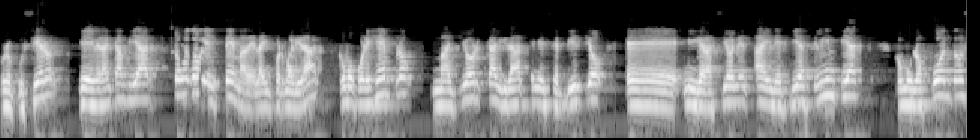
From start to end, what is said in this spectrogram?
propusieron que deberán cambiar todo el tema de la informalidad, como por ejemplo mayor calidad en el servicio, eh, migraciones a energías limpias, como los fondos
